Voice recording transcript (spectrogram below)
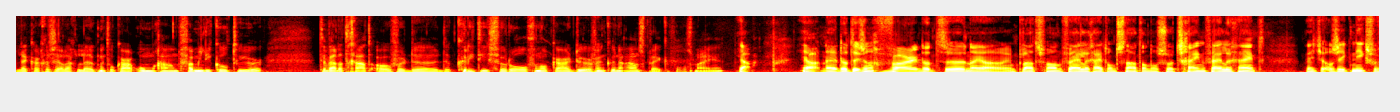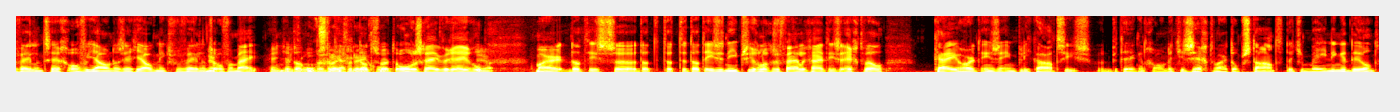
lekker gezellig, leuk met elkaar omgaan, familiecultuur? Terwijl het gaat over de, de kritische rol van elkaar durven en kunnen aanspreken, volgens mij. Hè? Ja, nee, dat is een gevaar. Dat, eh, nou ja, in plaats van veiligheid ontstaat dan een soort schijnveiligheid. Weet je, als ik niks vervelend zeg over jou, dan zeg jij ook niks vervelends Ja. over mij. Weet je, ongeschreven dat regel. soort ongeschreven regel. Ja. Maar dat is, eh, dat, dat, dat is het niet. Psychologische veiligheid is echt wel keihard in zijn implicaties. Dat betekent gewoon dat je zegt waar het op staat, dat je meningen deelt.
